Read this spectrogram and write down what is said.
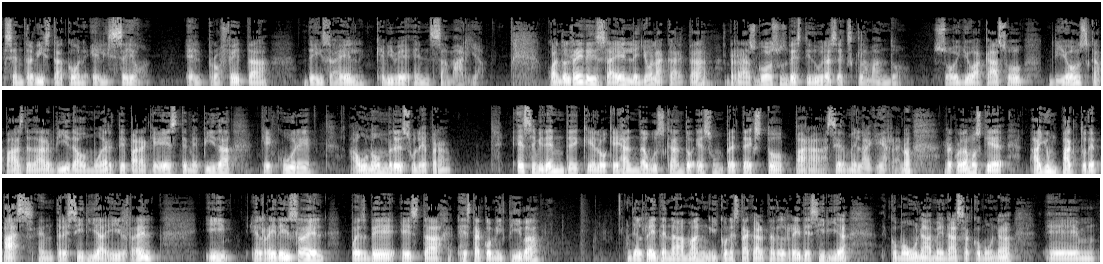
se entrevista con Eliseo, el profeta de Israel que vive en Samaria. Cuando el rey de Israel leyó la carta, rasgó sus vestiduras exclamando, ¿Soy yo acaso Dios capaz de dar vida o muerte para que éste me pida que cure a un hombre de su lepra? es evidente que lo que anda buscando es un pretexto para hacerme la guerra, ¿no? Recordamos que hay un pacto de paz entre Siria e Israel y el rey de Israel pues ve esta, esta comitiva del rey de Naamán y con esta carta del rey de Siria como una amenaza, como una, em,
